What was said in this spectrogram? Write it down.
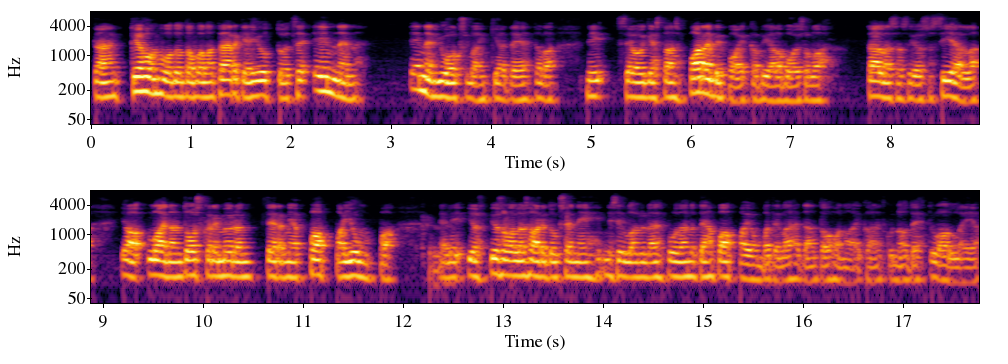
Tämä kehonhuolto on tavallaan tärkeä juttu, että se ennen, ennen juoksulenkkiä tehtävä, niin se oikeastaan se parempi paikka vielä voisi olla tällaisessa asioissa siellä. Ja lainan nyt Oskari Mörön termiä pappajumppa, Kyllä. Eli jos, jos ollaan harjoituksen, niin, niin silloin yleensä puhutaan, että tehdään pappajumpat ja lähdetään tohon aikaan, että kun ne on tehty alle. Ja,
